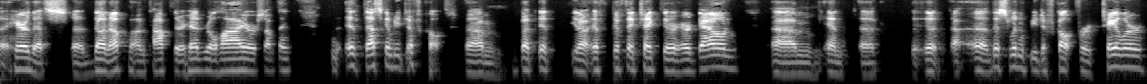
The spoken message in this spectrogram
uh, hair that's uh, done up on top of their head real high or something, it, that's going to be difficult. Um, but it, you know, if if they take their hair down, um, and uh, it, uh, uh, this wouldn't be difficult for Taylor,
